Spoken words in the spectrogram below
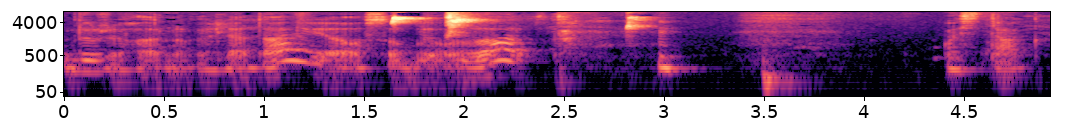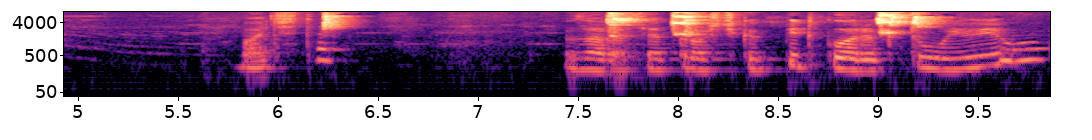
Дуже гарно виглядаю, я особливо зараз. Ось так. Бачите? Зараз я трошечки підкоректую його,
